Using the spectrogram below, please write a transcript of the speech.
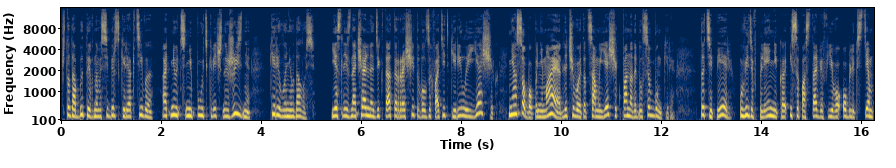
что добытые в Новосибирске реактивы отнюдь не путь к вечной жизни, Кириллу не удалось. Если изначально диктатор рассчитывал захватить Кирилла и ящик, не особо понимая, для чего этот самый ящик понадобился в бункере, то теперь, увидев пленника и сопоставив его облик с тем,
